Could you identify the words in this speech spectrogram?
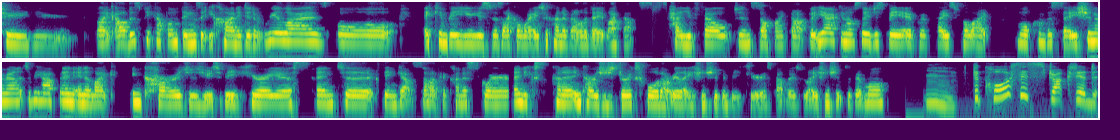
too you like others pick up on things that you kind of didn't realize or it can be used as like a way to kind of validate like that's how you felt and stuff like that. But yeah, it can also just be a good place for like more conversation around it to be happen and it like encourages you to be curious and to think outside a kind of square and ex- kind of encourages you to explore that relationship and be curious about those relationships a bit more. Mm. The course is structured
